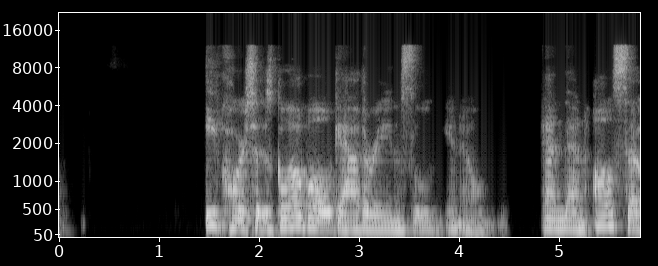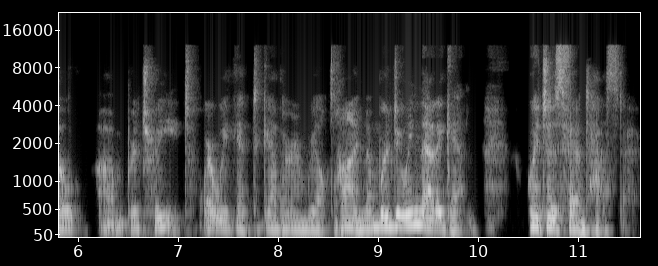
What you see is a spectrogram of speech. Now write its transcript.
e courses, global gatherings, you know, and then also um, retreat where we get together in real time. And we're doing that again, which is fantastic.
